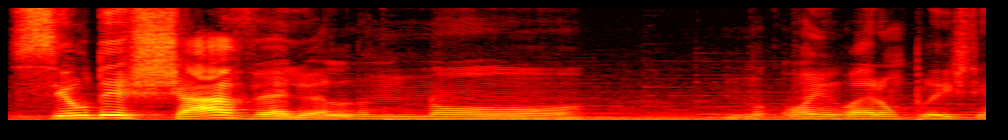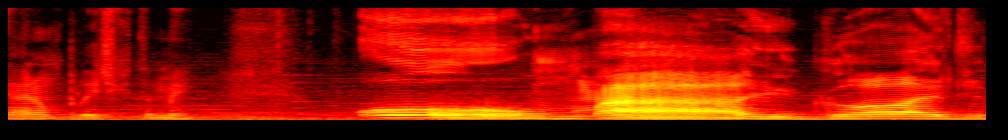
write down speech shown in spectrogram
se eu deixar, velho, ela não... Olha, o Iron Plate, tem Iron Plate aqui também. Oh my god!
